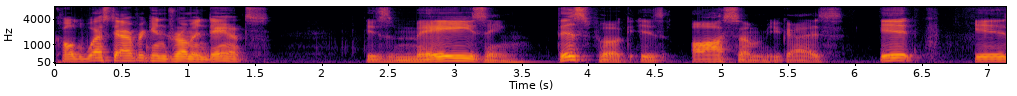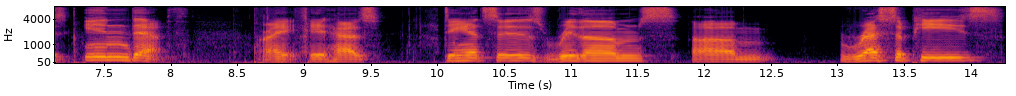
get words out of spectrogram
called West African Drum and Dance is amazing. This book is awesome, you guys. It is in depth. Right, it has dances, rhythms, um, recipes.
